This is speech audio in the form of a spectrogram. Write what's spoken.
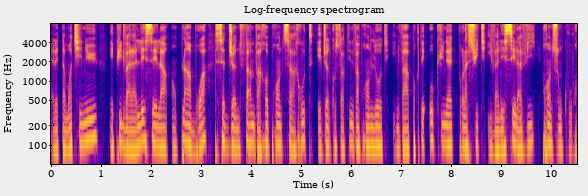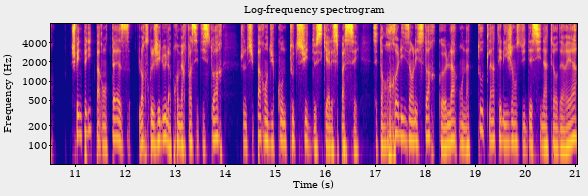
elle est à moitié nue, et puis il va la laisser là en plein bois. Cette jeune femme va reprendre sa route et John Constantine va prendre l'autre. Il ne va apporter aucune aide pour la suite, il va laisser la vie prendre son cours. Je fais une petite parenthèse, lorsque j'ai lu la première fois cette histoire, je ne me suis pas rendu compte tout de suite de ce qui allait se passer. C'est en relisant l'histoire que là, on a toute l'intelligence du dessinateur derrière,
